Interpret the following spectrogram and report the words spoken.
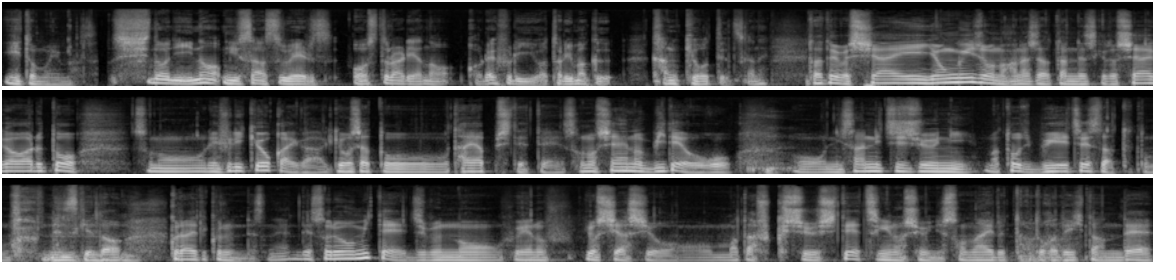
いいと思います。シドニーのニューサウスウェールズオーストラリアのこうレフェリーを取り巻く環境っていうんですかね。例えば試合4軍以上の話だったんですけど試合が終わるとそのレフェリー協会が業者とタイアップしててその試合のビデオを23日中に、まあ、当時 VHS だったと思うんですけど送られてくるんですね。でそれを見て自分の笛の良し悪しをまた復習して次の週に備えるってことができたんで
